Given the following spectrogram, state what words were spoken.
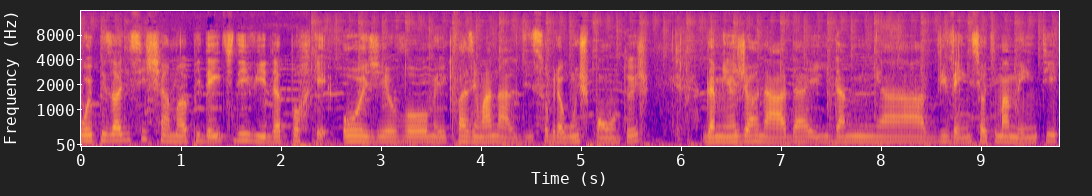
O episódio se chama Update de Vida porque hoje eu vou meio que fazer uma análise sobre alguns pontos da minha jornada e da minha vivência ultimamente.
